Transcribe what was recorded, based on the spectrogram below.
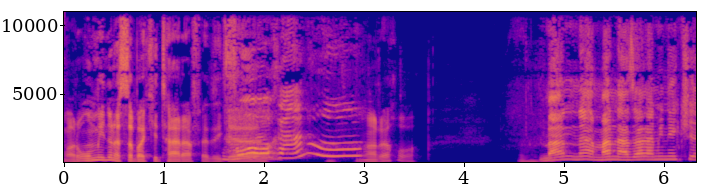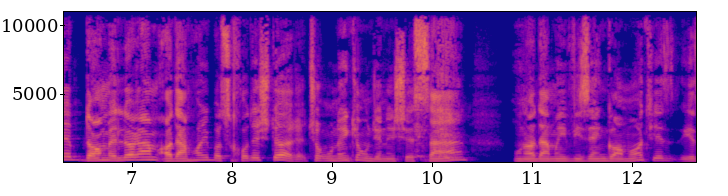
آره اون می‌دونسته با کی طرفه دیگه. واقعا. آره خب. من نه من نظرم اینه که دامبلدور هم آدم هایی باسه خودش داره. چون اونایی که اونجا نشستن اون آدم های ویزنگامات یه, یه,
